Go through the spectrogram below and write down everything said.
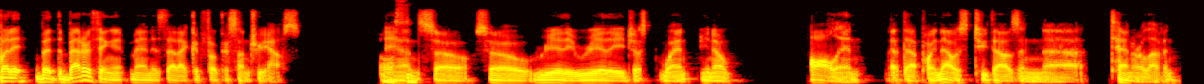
but it, but the better thing it meant is that I could focus on Treehouse. Awesome. And so, so really, really just went, you know, all in at that point. That was 2010 or 11.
